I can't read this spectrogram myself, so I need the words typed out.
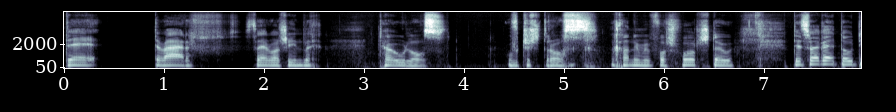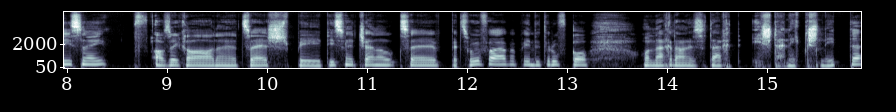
dann, dann wäre sehr wahrscheinlich taulos auf der Straße. Kann ich mir fast vorstellen. Deswegen hat auch Disney also ich habe ihn zuerst bei Disney Channel gesehen, per Zufall bin ich drauf gekommen. Und dann habe ich so gedacht, ist der nicht geschnitten?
